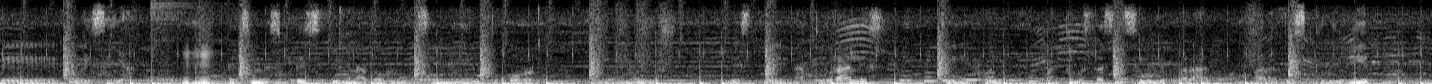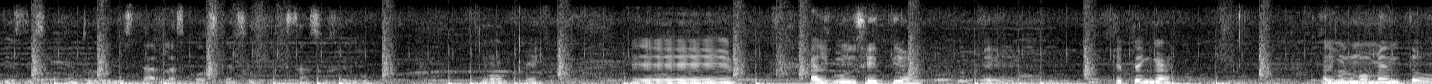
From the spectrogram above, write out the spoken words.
de poesía, es una especie de un adormecimiento por, por los medios este, naturales que en cuanto, uno está sensible para, para, describir desde su punto de vista las cosas que, están sucediendo. Ok. Eh, ¿Algún sitio eh, que tenga algún momento?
